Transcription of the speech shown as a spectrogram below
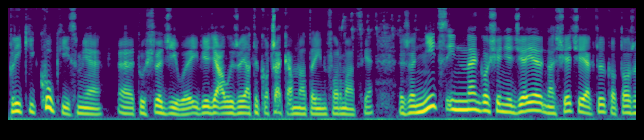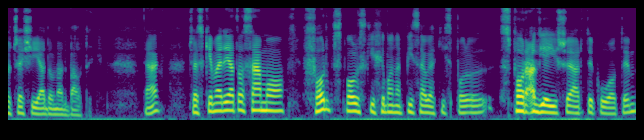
pliki cookies mnie e, tu śledziły i wiedziały, że ja tylko czekam na te informacje, że nic innego się nie dzieje na świecie, jak tylko to, że Czesi jadą nad Bałtyk. Tak? Czeskie media to samo. Forbes Polski chyba napisał jakiś spo, sporawiejszy artykuł o tym.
